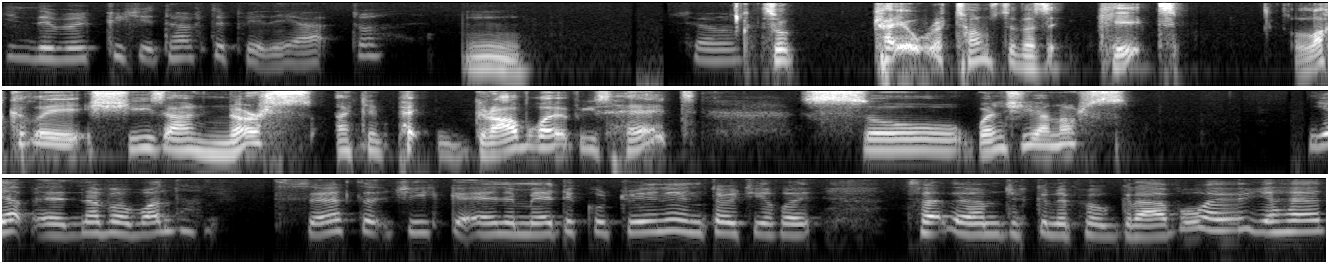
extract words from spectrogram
Yeah, They would, because you'd have to pay the actor. Mm. So Kyle returns to visit Kate. Luckily, she's a nurse and can pick gravel out of his head. So, when's she a nurse? Yep, it never once said that she got any medical training until she like sit there, I'm just gonna pull gravel out of your head.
